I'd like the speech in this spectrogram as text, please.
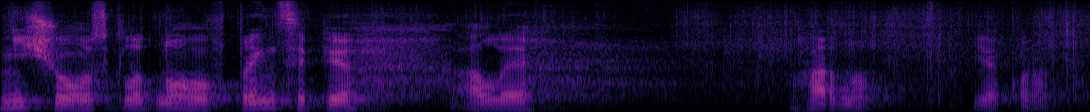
Нічого складного, в принципі, але гарно і акуратно.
